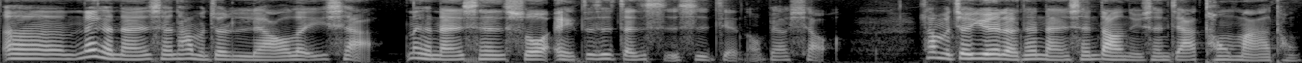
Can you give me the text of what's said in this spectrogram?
嗯，那个男生他们就聊了一下，那个男生说，哎，这是真实事件哦，不要笑，他们就约了那男生到女生家通马桶，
